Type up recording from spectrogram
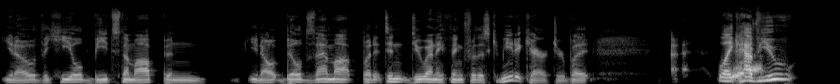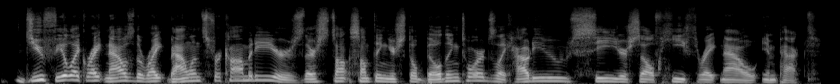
you know the heel beats them up and you know it builds them up but it didn't do anything for this comedic character but uh, like Yeah. have you do you feel like right now is the right balance for comedy or is there so- something you're still building towards like how do you see yourself heath right now impact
